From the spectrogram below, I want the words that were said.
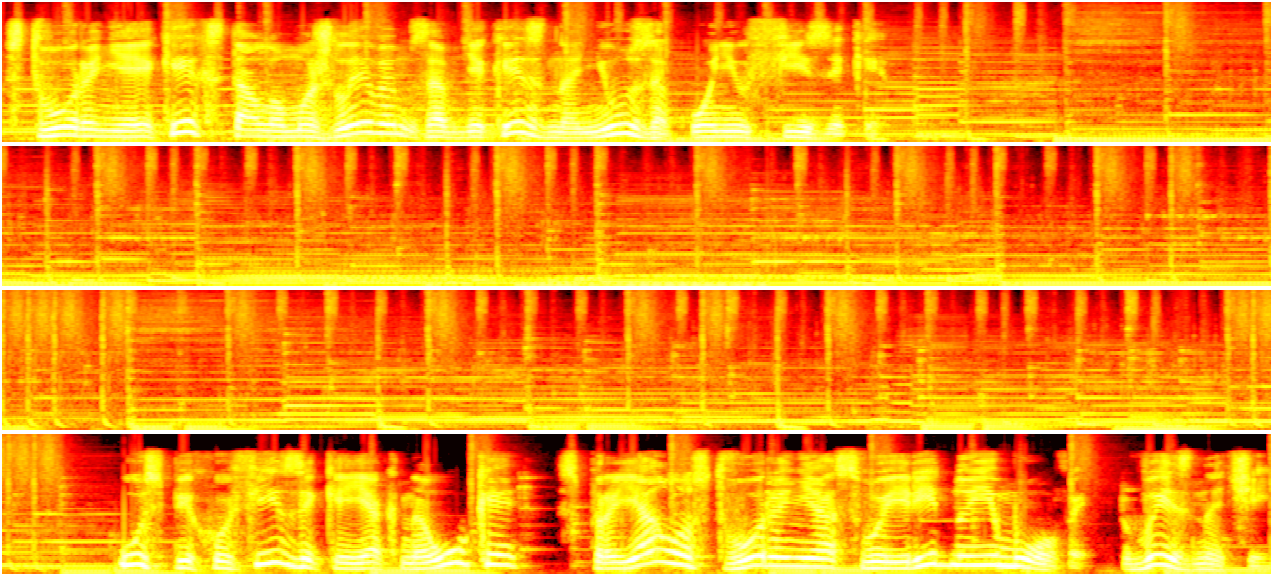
створення яких стало можливим завдяки знанню законів фізики. Успіху фізики як науки сприяло створення своєрідної мови, визначень,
